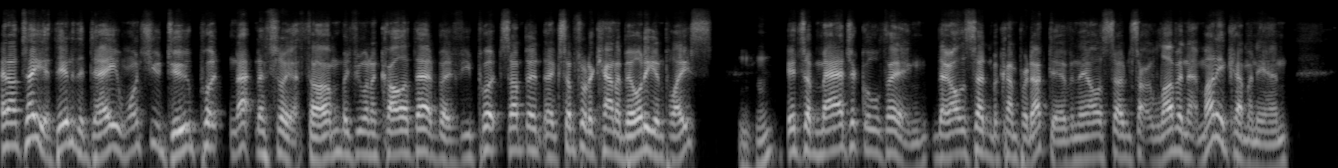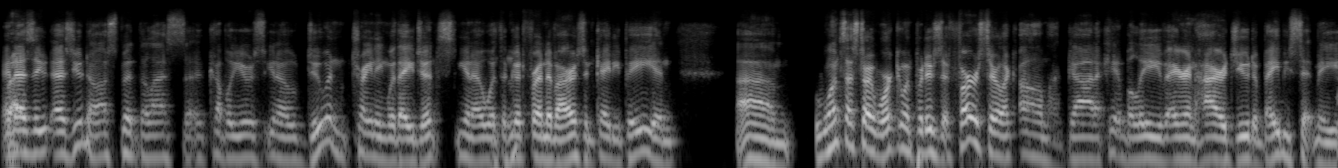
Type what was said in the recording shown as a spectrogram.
and i'll tell you at the end of the day once you do put not necessarily a thumb if you want to call it that but if you put something like some sort of accountability in place Mm-hmm. It's a magical thing. They all of a sudden become productive, and they all of a sudden start loving that money coming in. And right. as as you know, I spent the last uh, couple years, you know, doing training with agents, you know, with mm-hmm. a good friend of ours in KDP. And um, once I started working with producers, at first they're like, "Oh my god, I can't believe Aaron hired you to babysit me."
